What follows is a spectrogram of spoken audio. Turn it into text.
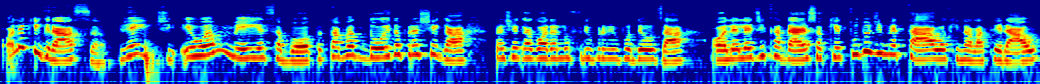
Olha que graça. Gente, eu amei essa bota. Tava doida pra chegar. Pra chegar agora no frio pra mim poder usar. Olha, ela é de cadarço. Aqui é tudo de metal aqui na lateral.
